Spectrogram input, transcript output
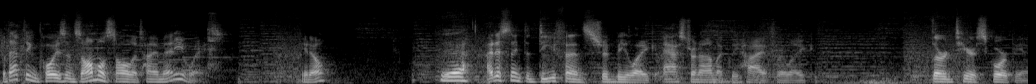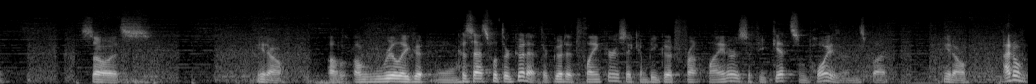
But that thing poisons almost all the time, anyways. You know? Yeah. I just think the defense should be like astronomically high for like third tier Scorpion. So it's, you know, a, a really good, Yeah. because that's what they're good at. They're good at flankers. They can be good frontliners if you get some poisons, but, you know, I don't,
